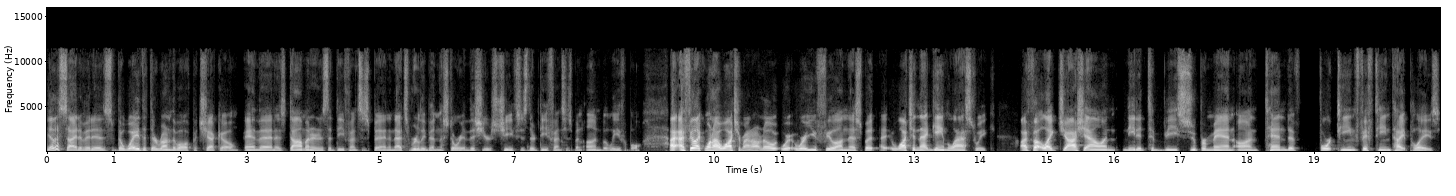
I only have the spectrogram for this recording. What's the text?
the other side of it is the way that they're running the ball with Pacheco, and then as dominant as the defense has been, and that's really been the story of this year's Chiefs is their defense has been unbelievable. I, I feel like when I watch them, I don't know where, where you feel on this, but uh, watching that game last week, I felt like Josh Allen needed to be Superman on 10 to 14, 15 type plays.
